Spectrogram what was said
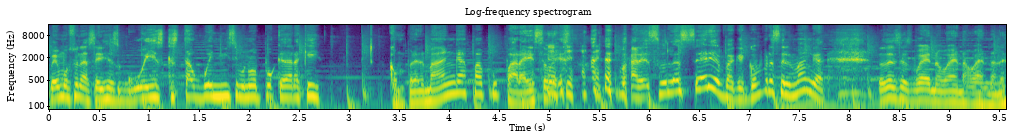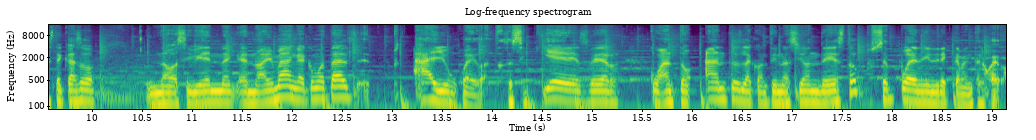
vemos una serie y dices, güey, es que está buenísimo, no me puedo quedar aquí. Compré el manga, papu, para eso es. para eso es la serie, para que compres el manga. Entonces es bueno, bueno, bueno. En este caso, no, si bien no hay manga como tal, hay un juego. Entonces, si quieres ver cuanto antes la continuación de esto, pues se pueden ir directamente al juego.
